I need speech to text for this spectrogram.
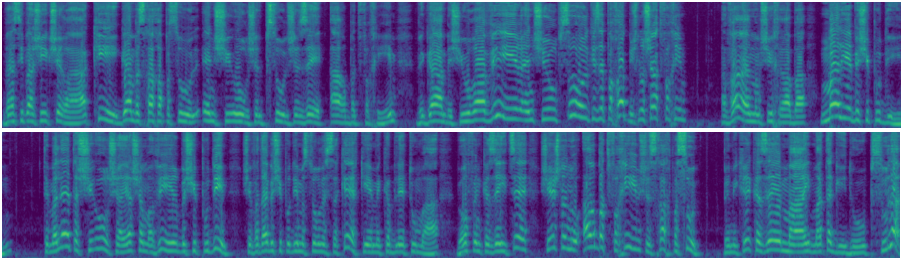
והסיבה שהיא כשרה, כי גם בסכך הפסול אין שיעור של פסול שזה ארבע טפחים, וגם בשיעור האוויר אין שיעור פסול כי זה פחות משלושה טפחים. אבל, ממשיך רבה, מה יהיה בשיפודין? תמלא את השיעור שהיה שם אוויר בשיפודים, שוודאי בשיפודים אסור לסכך כי הם מקבלי טומאה, באופן כזה יצא שיש לנו ארבע טפחים של סכך פסול. במקרה כזה, מאי, מה תגידו? פסולה.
